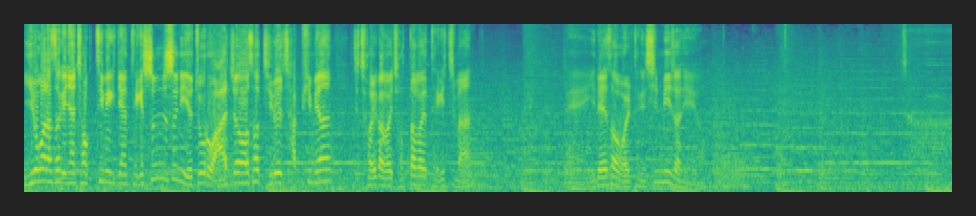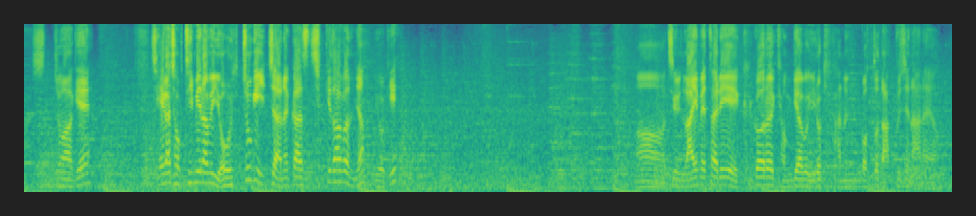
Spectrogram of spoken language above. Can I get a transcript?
이러고 나서 그냥 적 팀이 그냥 되게 순순히 이쪽으로 와줘서 뒤를 잡히면 이제 저희가 거의 졌다고 해도 되겠지만. 네, 이래서 월탱은 심리전이에요. 자, 신중하게 제가 적팀이라면 이쪽에 있지 않을까 싶기도 하거든요 여기 어 지금 라이메탈이 그거를 경계하고 이렇게 가는 것도 나쁘진 않아요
